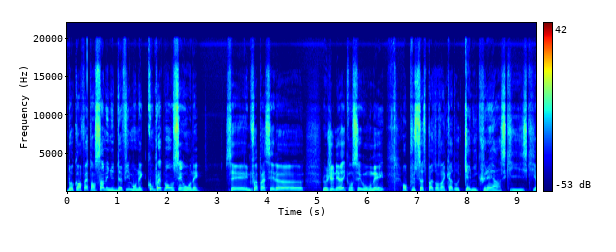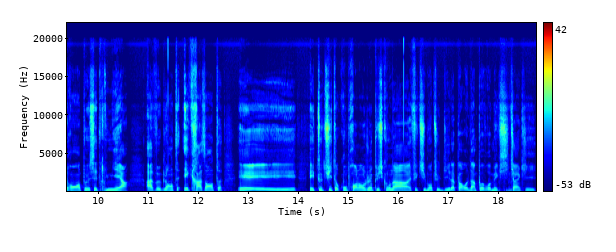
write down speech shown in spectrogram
Donc en fait, en cinq minutes de film, on est complètement, on sait où on est. C'est une fois passé le, générique, on sait où on est. En plus, ça se passe dans un cadre caniculaire, ce qui rend un peu cette lumière aveuglante, écrasante, et, tout de suite on comprend l'enjeu, puisqu'on a effectivement, tu le dis, la parole d'un pauvre Mexicain qui,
